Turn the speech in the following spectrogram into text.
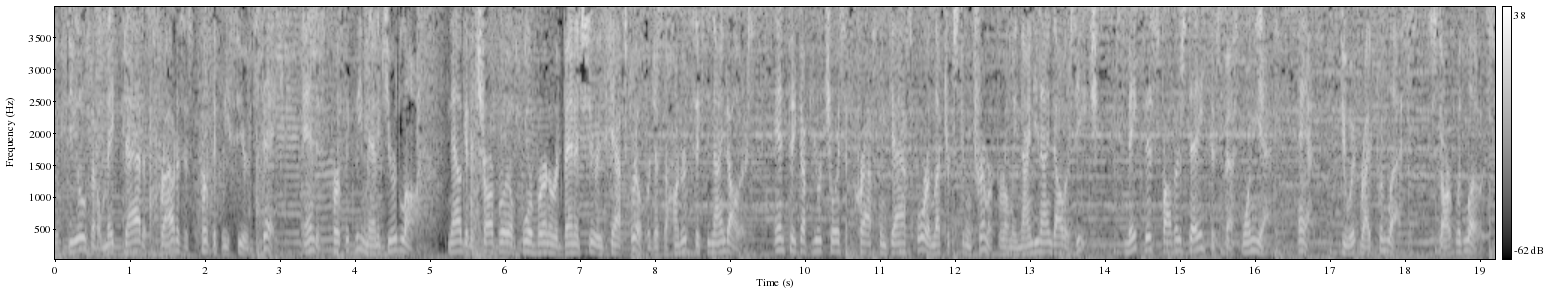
with deals that'll make dad as proud as his perfectly seared steak and his perfectly manicured lawn. Now get a Char-Broil 4-Burner Advantage Series gas grill for just $169 and pick up your choice of Craftsman gas or electric string trimmer for only $99 each. Make this Father's Day his best one yet. And do it right for less. Start with Lowe's.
